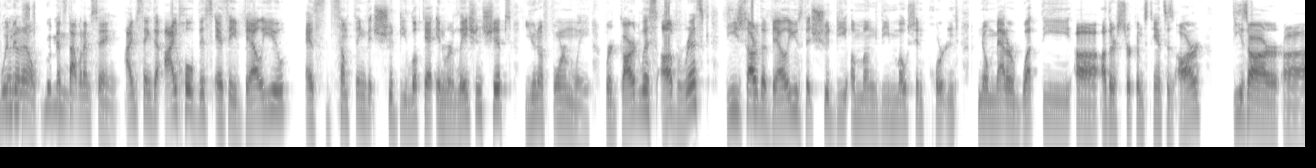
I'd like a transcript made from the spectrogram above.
women no, no, no. women That's not what I'm saying. I'm saying that I hold this as a value, as something that should be looked at in relationships uniformly, regardless of risk. These are the values that should be among the most important, no matter what the uh, other circumstances are. These are uh,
